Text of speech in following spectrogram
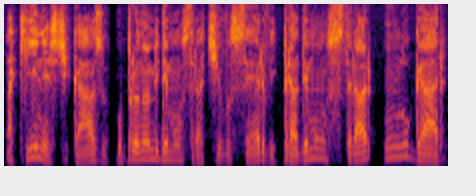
Aqui, neste caso, o pronome demonstrativo serve para demonstrar um lugar.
